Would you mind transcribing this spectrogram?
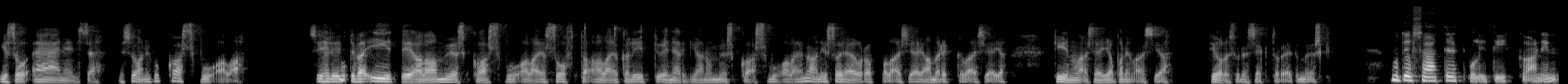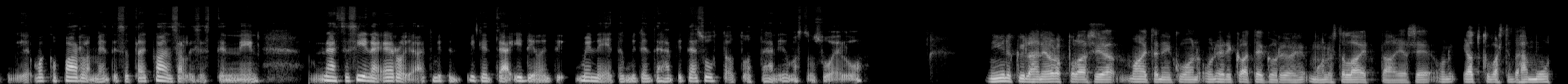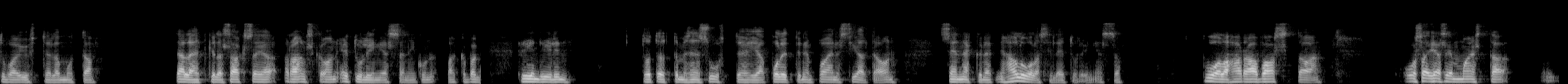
iso äänensä, ja se on niin kuin kasvuala. Siihen liittyvä IT-ala on myös kasvuala ja softa-ala, joka liittyy energiaan, on myös kasvuala. Ja nämä on isoja eurooppalaisia ja amerikkalaisia ja kiinalaisia ja japanilaisia teollisuuden sektoreita myöskin. Mutta jos ajattelet politiikkaa, niin vaikka parlamentissa tai kansallisesti, niin näetkö siinä eroja, että miten, miten tämä ideointi menee, että miten tähän pitää suhtautua tähän ilmastonsuojeluun? Niin, no kyllähän eurooppalaisia maita niin kuin on, on eri kategorioihin mahdollista laittaa, ja se on jatkuvasti vähän muuttuva yhtälö, mutta tällä hetkellä Saksa ja Ranska on etulinjassa niin kuin vaikkapa Green Dealin toteuttamisen suhteen ja poliittinen paine sieltä on sen näköinen, että ne haluaa olla sillä etulinjassa. Puola haraa vastaan. Osa jäsenmaista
